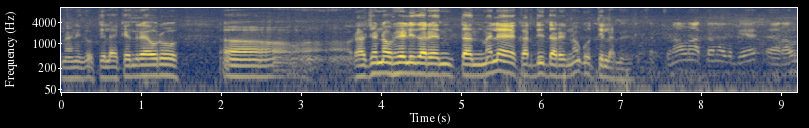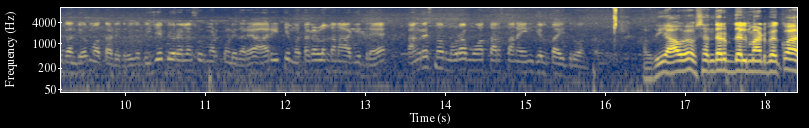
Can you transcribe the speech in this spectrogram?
ನನಗೆ ಗೊತ್ತಿಲ್ಲ. ಯಾಕೆಂದರೆ ಅವರು ರಾಜಣ್ಣ ಅವ್ರು ಹೇಳಿದ್ದಾರೆ ಅಂತ ಅಂದಮೇಲೆ ಕರೆದಿದ್ದಾರೇನೋ ಗೊತ್ತಿಲ್ಲ ನನಗೆ. ಚುನಾವಣಾ ಅಕ್ರಮ ಬಗ್ಗೆ ರಾಹುಲ್ ಗಾಂಧಿ ಅವರು ಮಾತಾಡಿದ್ರು. ಈಗ ಬಿಜೆಪಿ ಅವರೆಲ್ಲ ಶುರು ಮಾಡ್ಕೊಂಡಿದ್ದಾರೆ. ಆ ರೀತಿ ಮತಗಳ್ಳತನ ಆಗಿದ್ರೆ ಕಾಂಗ್ರೆಸ್ನವ್ರು ನೂರ ಮೂವತ್ತಾರು ಸ್ಥಾನ ಹೆಂಗೆ ಗೆಲ್ತಾ ಇದ್ರು ಅಂತ ಅದು ಯಾವ್ಯಾವ ಸಂದರ್ಭದಲ್ಲಿ ಮಾಡಬೇಕೋ ಆ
